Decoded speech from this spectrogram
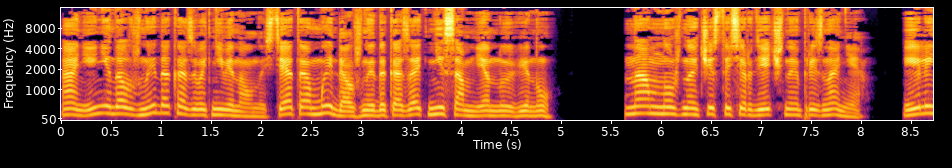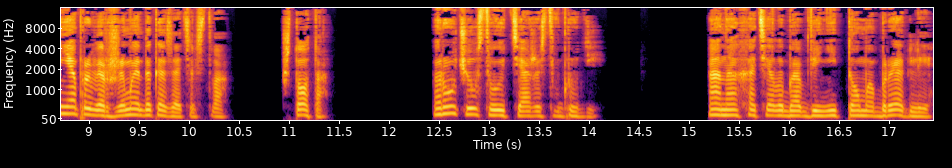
Они не должны доказывать невиновность, это а мы должны доказать несомненную вину. Нам нужно чистосердечное признание или неопровержимое доказательство. Что-то. Ру чувствует тяжесть в груди. Она хотела бы обвинить Тома Брэдли,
